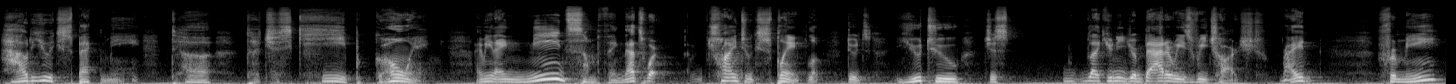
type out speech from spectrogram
How do you expect me to to just keep going? I mean, I need something. That's what I'm trying to explain. Look, dudes, you two just like you need your batteries recharged, right? For me,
